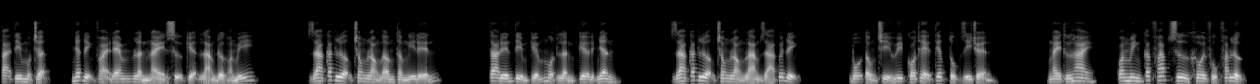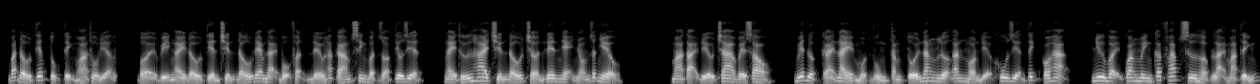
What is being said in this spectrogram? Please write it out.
Tại tìm một trận, nhất định phải đem lần này sự kiện làm được hoàn mỹ. Gia cát lượng trong lòng âm thầm nghĩ đến, ta đến tìm kiếm một lần kia địch nhân. Gia cát lượng trong lòng làm ra quyết định. Bộ tổng chỉ huy có thể tiếp tục di chuyển. Ngày thứ hai, quang minh các pháp sư khôi phục pháp lực, bắt đầu tiếp tục tỉnh hóa thổ địa, bởi vì ngày đầu tiên chiến đấu đem đại bộ phận đều hắc cám sinh vật dọn tiêu diệt, ngày thứ hai chiến đấu trở nên nhẹ nhõm rất nhiều. Mà tại điều tra về sau biết được cái này một vùng tăm tối năng lượng ăn mòn địa khu diện tích có hạn, như vậy quang minh các pháp sư hợp lại mà tính,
